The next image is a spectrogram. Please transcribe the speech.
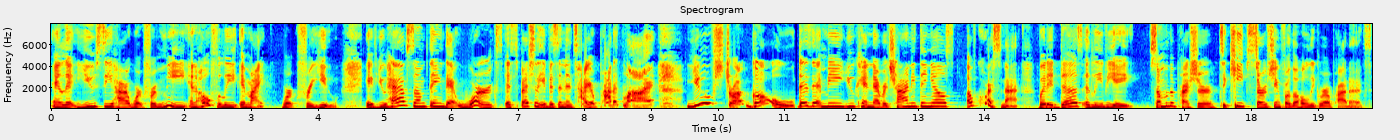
and let you see how it worked for me and hopefully it might work for you. If you have something that works, especially if it's an entire product line, you've struck gold. Does that mean you can never try anything else? Of course not. But it does alleviate some of the pressure to keep searching for the Holy Grail products.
